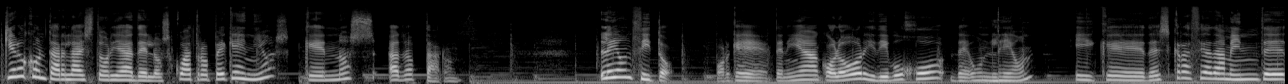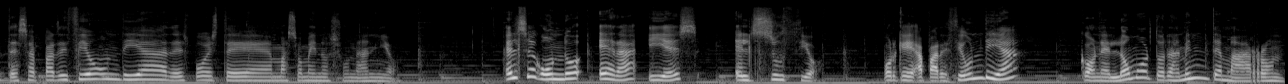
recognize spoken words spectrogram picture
Quiero contar la historia de los cuatro pequeños que nos adoptaron. Leoncito, porque tenía color y dibujo de un león y que desgraciadamente desapareció un día después de más o menos un año. El segundo era y es el sucio, porque apareció un día con el lomo totalmente marrón.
